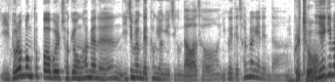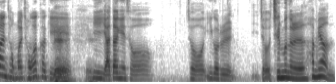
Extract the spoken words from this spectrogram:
이 노란봉투법을 적용하면은 이재명 대통령이 지금 나와서 이거에 대해 설명해야 된다. 그렇죠. 이 얘기만 정말 정확하게 네. 예. 이 야당에서 저 이거를 저 질문을 하면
